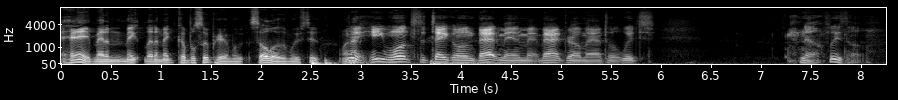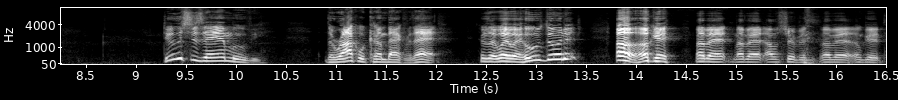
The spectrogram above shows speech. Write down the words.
Hey, let him make let him make a couple superhero movies, solo movies too. Why Yeah, not? he wants to take on Batman, Batgirl mantle, which no, please don't. Do the Shazam movie. The Rock would come back for that. He was like, wait, wait, who's doing it? Oh, okay, my bad, my bad. I'm tripping. My bad. I'm good.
